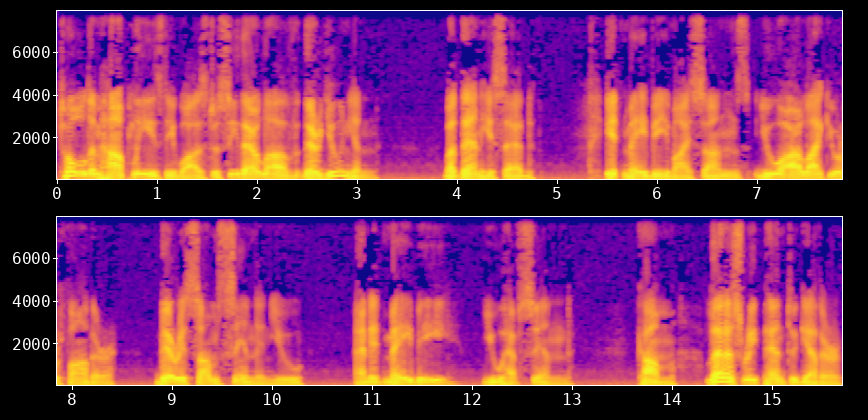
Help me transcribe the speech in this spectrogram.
told them how pleased he was to see their love, their union. But then he said, It may be, my sons, you are like your father. There is some sin in you, and it may be you have sinned. Come, let us repent together,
